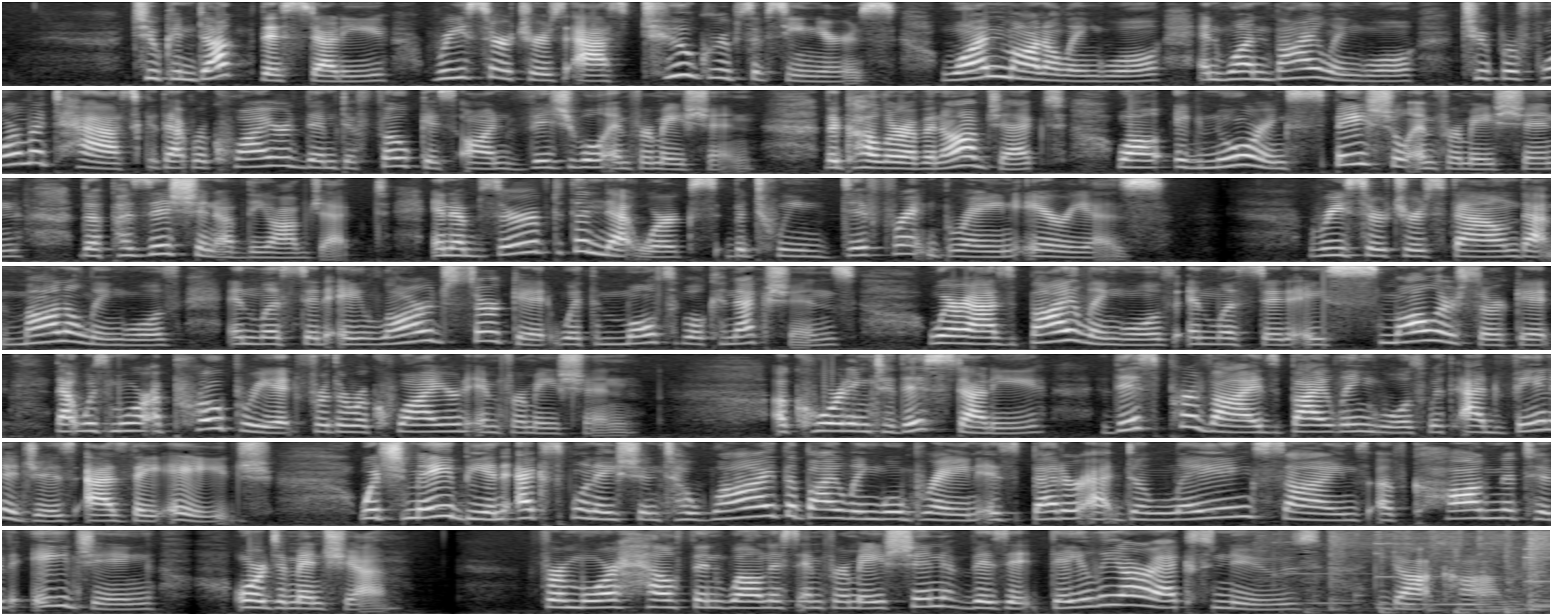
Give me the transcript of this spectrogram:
To conduct this study, researchers asked two groups of seniors, one monolingual and one bilingual, to perform a task that required them to focus on visual information, the color of an object, while ignoring spatial information, the position of the object, and observed the networks between different brain areas. Researchers found that monolinguals enlisted a large circuit with multiple connections, whereas bilinguals enlisted a smaller circuit that was more appropriate for the required information. According to this study, this provides bilinguals with advantages as they age, which may be an explanation to why the bilingual brain is better at delaying signs of cognitive aging or dementia. For more health and wellness information, visit dailyrxnews.com.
